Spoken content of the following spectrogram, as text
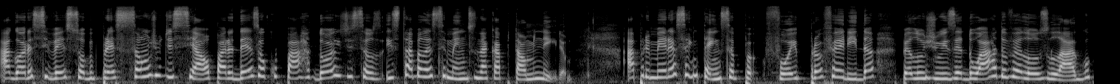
agora se vê sob pressão judicial para desocupar dois de seus estabelecimentos na capital mineira. A primeira sentença foi proferida pelo juiz Eduardo Veloso Lago,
